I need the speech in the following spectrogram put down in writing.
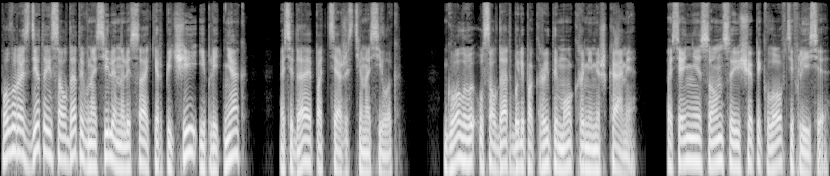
полураздетые солдаты вносили на леса кирпичи и плетняк, оседая под тяжестью носилок. Головы у солдат были покрыты мокрыми мешками. Осеннее солнце еще пекло в Тифлисе.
